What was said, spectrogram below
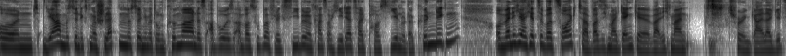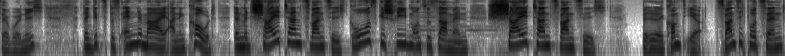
Und ja, müsst ihr nichts mehr schleppen, müsst ihr nicht mehr drum kümmern. Das Abo ist einfach super flexibel und kannst auch jederzeit pausieren oder kündigen. Und wenn ich euch jetzt überzeugt habe, was ich mal denke, weil ich meine, Entschuldigung, geiler geht's ja wohl nicht, dann gibt's bis Ende Mai einen Code. Denn mit Scheitern 20, groß geschrieben und zusammen, Scheitern 20, bekommt ihr 20%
